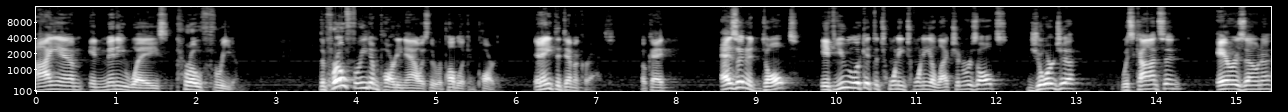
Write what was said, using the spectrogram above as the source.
I am in many ways pro freedom. The pro freedom party now is the Republican Party, it ain't the Democrats, okay? As an adult, if you look at the 2020 election results, Georgia, Wisconsin, Arizona,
